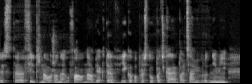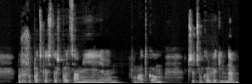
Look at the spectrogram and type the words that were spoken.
Jest e, filtr nałożony UV na obiektyw i go po prostu upaćkałem palcami brudnymi. Możesz upaćkać też palcami, nie wiem, pomadką czy czymkolwiek innym.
